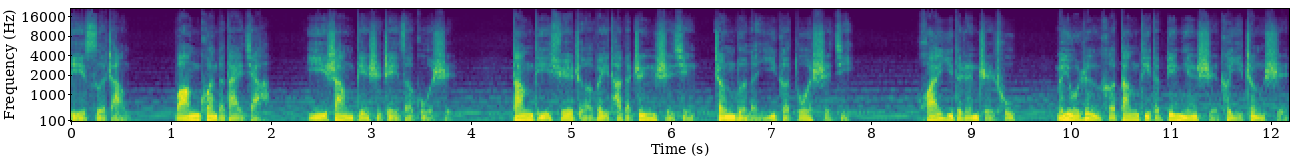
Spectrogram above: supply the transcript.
第四章，王冠的代价。以上便是这则故事。当地学者为它的真实性争论了一个多世纪。怀疑的人指出，没有任何当地的编年史可以证实，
